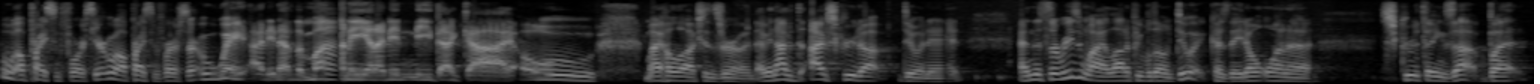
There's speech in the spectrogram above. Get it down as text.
oh, I'll price and force here. Oh, I'll price and force there. Oh, wait, I didn't have the money and I didn't need that guy. Oh, my whole auction's ruined. I mean, I've, I've screwed up doing it. And that's the reason why a lot of people don't do it because they don't want to screw things up. But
